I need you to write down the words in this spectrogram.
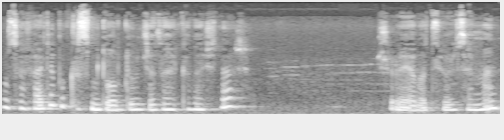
Bu sefer de bu kısmı dolduracağız arkadaşlar. Şuraya batıyoruz hemen.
